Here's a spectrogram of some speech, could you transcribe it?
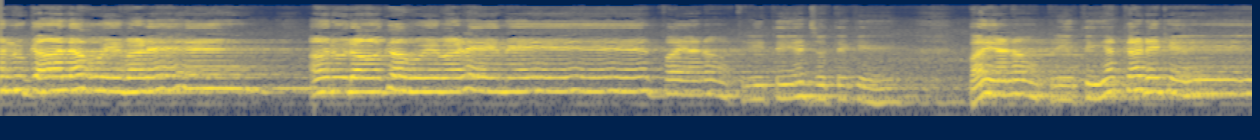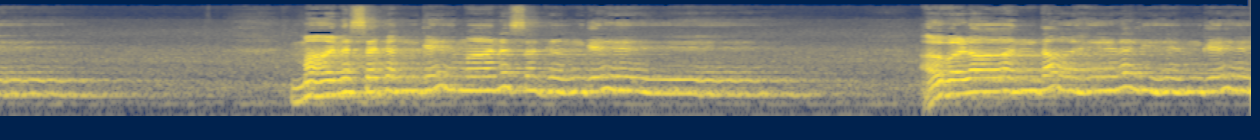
ಅನುಗಾಲವು ಇವಳೆ ಅನುರಾಗವು ಇವಳೇನೆ ಪಯಣ ಪ್ರೀತಿಯ ಜೊತೆಗೆ ಪಯಣ ಪ್ರೀತಿಯ ಕಡೆಗೆ ಮಾನಸ ಗಂಗೆ ಮಾನಸ ಗಂಗೆ ಅವಳ ಅಂದ ಹೇಳಲಿ ಹೆಂಗೆ?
